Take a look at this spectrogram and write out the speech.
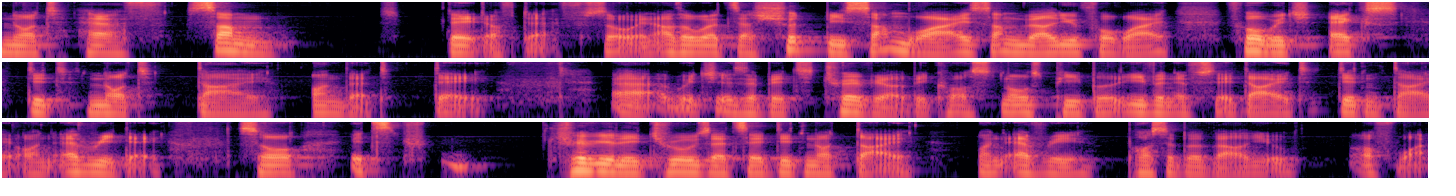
not have some date of death. So in other words, there should be some y, some value for y, for which x did not die on that day. Uh, which is a bit trivial because most people, even if they died, didn't die on every day. So it's tr trivially true that they did not die on every possible value of y.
